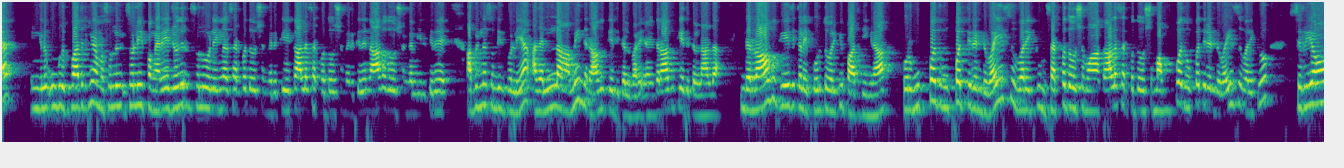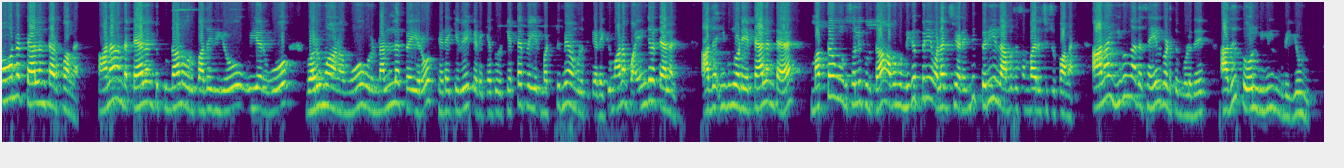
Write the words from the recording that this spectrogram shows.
எங்களுக்கு உங்களுக்கு பார்த்துட்டு நம்ம சொல்லி சொல்லியிருப்பாங்க நிறைய ஜோதிடர் சொல்லுவோம் இல்லைங்களா? சர்ப்பதோஷம் இருக்கு கால சர்ப்பதோஷம் இருக்குது நாகதோஷங்கள் இருக்குது அப்படின்னு சொல்லியிருப்போம் இல்லையா? அது எல்லாமே இந்த ராகுகேதுக்கள் வரை இந்த ராகுகேதுக்கள்னால தான். இந்த ராகு கேதுக்களை பொறுத்த வரைக்கும் பாத்தீங்கன்னா ஒரு முப்பது முப்பத்தி ரெண்டு வயசு வரைக்கும் சர்ப்பதோஷமா கால சர்ப்பதோஷமா முப்பது முப்பத்தி ரெண்டு வயசு வரைக்கும் சரியான டேலண்டா இருப்பாங்க. ஆனா அந்த டேலண்ட்டுக்கு உண்டான ஒரு பதவியோ உயர்வோ வருமானமோ ஒரு நல்ல பெயரோ கிடைக்கவே கிடைக்காது. ஒரு கெட்ட பெயர் மட்டுமே அவங்களுக்கு கிடைக்கும். ஆனா பயங்கர டேலண்ட். அதை இவங்களுடைய டேலண்ட்டை மற்றவங்களுக்கு சொல்லி கொடுத்தா அவங்க மிகப்பெரிய வளர்ச்சி அடைந்து பெரிய லாபத்தை சம்பாதிச்சுட்டு இருப்பாங்க. ஆனா இவங்க அதை செயல்படுத்தும் பொழுது அது தோல்வியில் முடியும்.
